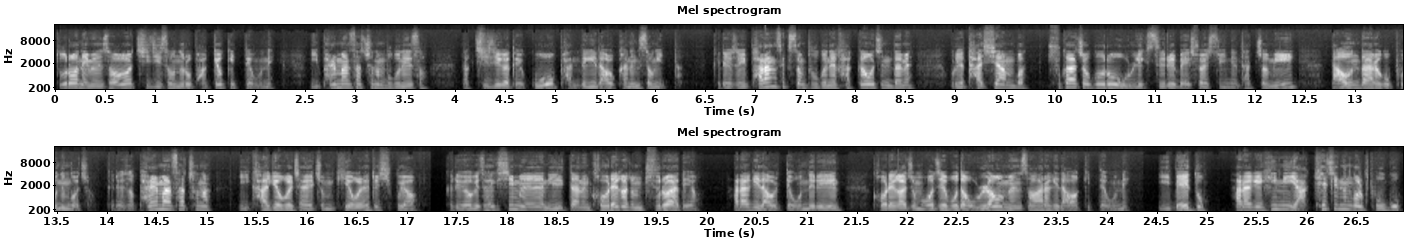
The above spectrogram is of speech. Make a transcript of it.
뚫어내면서 지지선으로 바뀌었기 때문에 이 84,000원 부근에서 딱 지지가 되고 반등이 나올 가능성이 있다. 그래서 이 파란색 선 부근에 가까워진다면 우리가 다시 한번 추가적으로 올릭스를 매수할 수 있는 타점이 나온다라고 보는 거죠. 그래서 84,000원 이 가격을 잘 좀 기억을 해두시고요. 그리고 여기서 핵심은 일단은 거래가 좀 줄어야 돼요. 하락이 나올 때 오늘은 거래가 좀 어제보다 올라오면서 하락이 나왔기 때문에 이 매도 하락의 힘이 약해지는 걸 보고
